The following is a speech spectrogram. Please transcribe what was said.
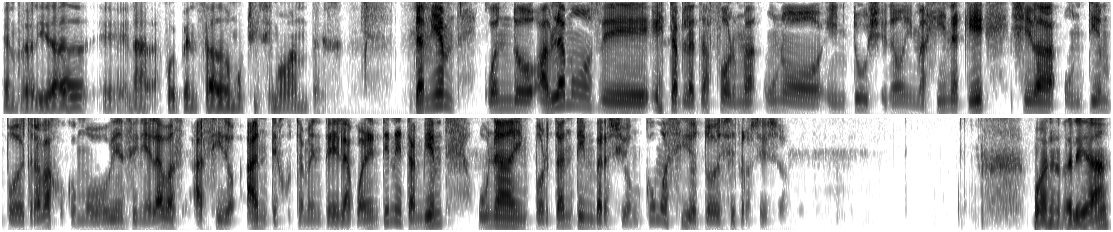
en realidad, eh, nada, fue pensado muchísimo antes. Damián, cuando hablamos de esta plataforma, uno intuye, ¿no? Imagina que lleva un tiempo de trabajo, como vos bien señalabas, ha sido antes justamente de la cuarentena y también una importante inversión. ¿Cómo ha sido todo ese proceso? Bueno, en realidad,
